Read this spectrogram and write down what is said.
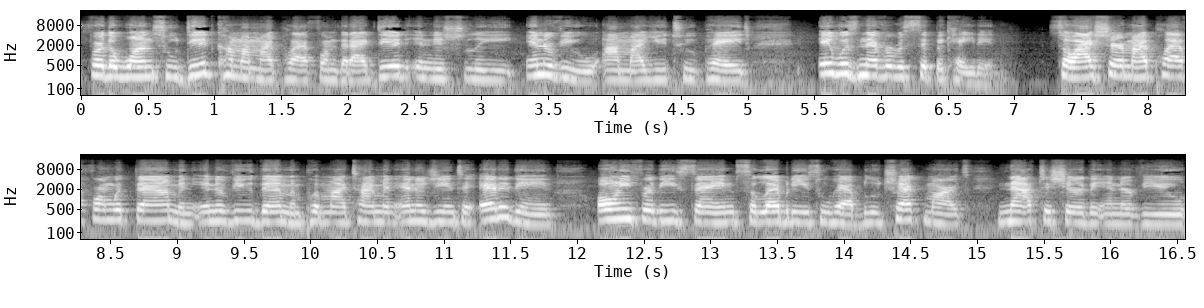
for the ones who did come on my platform that I did initially interview on my YouTube page, it was never reciprocated. So I share my platform with them and interview them and put my time and energy into editing only for these same celebrities who have blue check marks not to share the interview,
